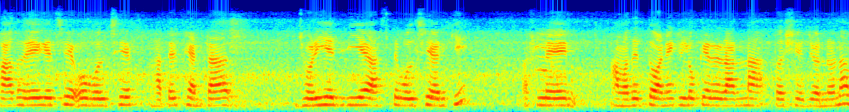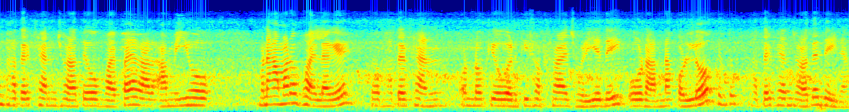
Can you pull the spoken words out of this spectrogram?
ভাত হয়ে গেছে। ও বলছে ভাতের ফ্যানটা ঝরিয়ে দিয়ে আসতে বলছে আর কি। আসলে আমাদের তো অনেক লোকের রান্না, তো সেজন্য না ভাতের ফ্যান ঝরাতেও ভয় পায়। আর আমিও মানে আমারও ভয় লাগে। তো ভাতের ফ্যান অন্য কেউ আর কি সবসময় ঝরিয়ে দেই। ও রান্না করলেও কিন্তু ভাতের ফ্যান ঝরাতে দেই না।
